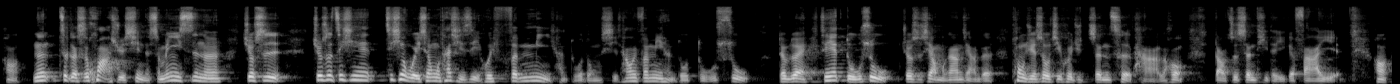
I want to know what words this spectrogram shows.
好，那这个是化学性的，什么意思呢？就是就是这些这些微生物它其实也会分泌很多东西，它会分泌很多毒素。对不对？这些毒素就是像我们刚刚讲的，痛觉受器会去侦测它，然后导致身体的一个发炎。好，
